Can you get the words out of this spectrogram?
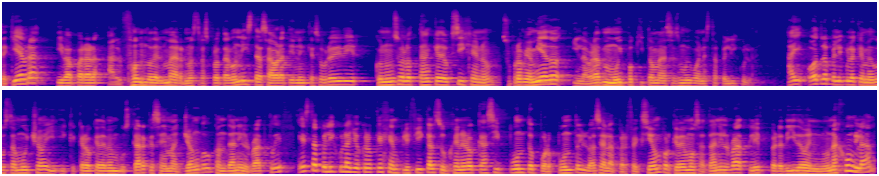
se quiebra y va a parar al fondo del mar. Nuestras protagonistas ahora tienen que sobrevivir con un solo tanque de oxígeno, su propio miedo y la verdad muy poquito más. Es muy buena esta película. Hay otra película que me gusta mucho y, que creo que deben buscar que se llama Jungle con Daniel Radcliffe. Esta película yo creo que ejemplifica el subgénero casi punto por punto y lo hace a la perfección porque vemos a Daniel Radcliffe perdido en una jungla,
